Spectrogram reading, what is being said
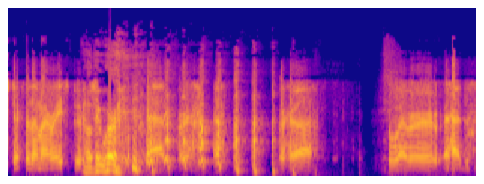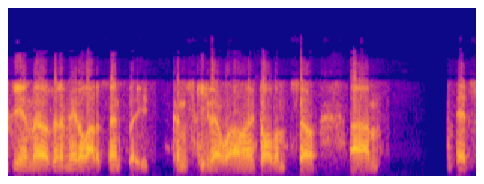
stiffer than my race boots. Oh, they were. bad for, for uh, whoever had to ski in those, and it made a lot of sense that he couldn't ski that well. And I told him so. Um, it's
